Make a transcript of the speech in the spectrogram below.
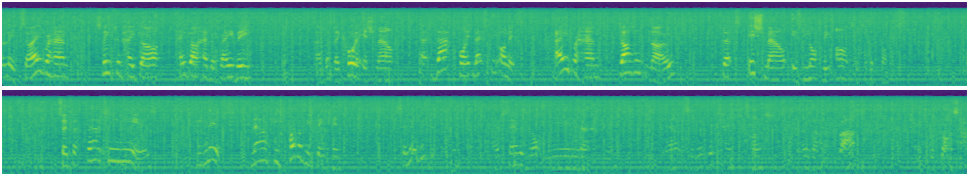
belief. So Abraham sleeps with Hagar. Hagar has a baby. Uh, they call it Ishmael. At that point, let's be honest, Abraham doesn't know that Ishmael is not the answer to the promise. So for 13 years, he lives. Now he's probably thinking, it's a little bit difficult. You Sarah's not really that happy. Yeah, it's a little bit tense at. She up. But We've got a son.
